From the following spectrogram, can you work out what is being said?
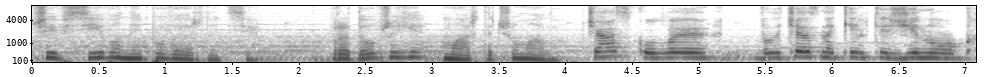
чи всі вони повернуться. Продовжує Марта Чумало. час, коли величезна кількість жінок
